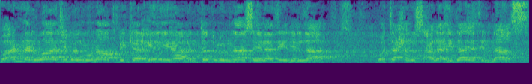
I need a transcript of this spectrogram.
وأن الواجب المناط بكاهلها أن تدعو الناس إلى دين الله. وتحرص على هداية الناس.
